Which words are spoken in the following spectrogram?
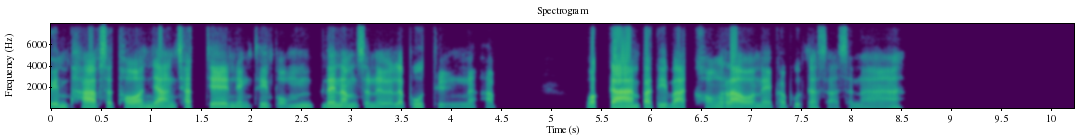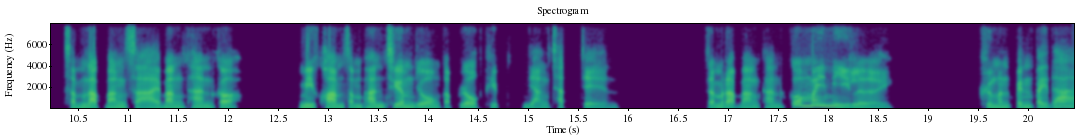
ป็นภาพสะท้อนอย่างชัดเจนอย่างที่ผมได้นำเสนอและพูดถึงนะครับ ว่าการปฏิบัติของเราในพระพุทธศาสนาสำหรับบางสายบางท่านก็มีความสัมพันธ์เชื่อมโยงกับโลกทิพย์อย่างชัดเจนสำหรับบางท่านก็ไม่มีเลย คือมันเป็นไปได้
